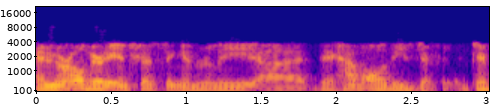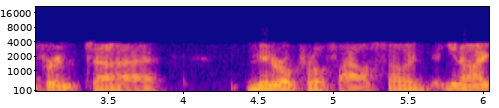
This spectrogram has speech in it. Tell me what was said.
and they're all very interesting and really uh, they have all these different different uh, mineral profile. So you know, I,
